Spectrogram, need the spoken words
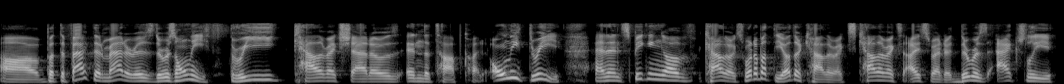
Uh, but the fact of the matter is, there was only three Calyrex Shadows in the top cut. Only three. And then speaking of Calyrex, what about the other Calyrex? Calyrex Ice Rider. There was actually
